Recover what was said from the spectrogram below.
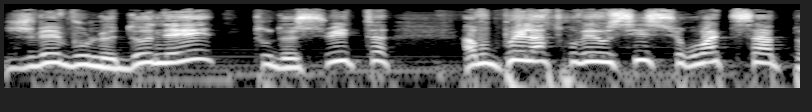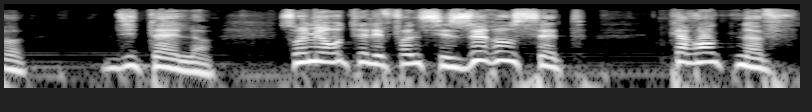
je vais vous le donner tout de suite. Ah, vous pouvez la retrouver aussi sur WhatsApp, dit-elle. Son numéro de téléphone, c'est 07 49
